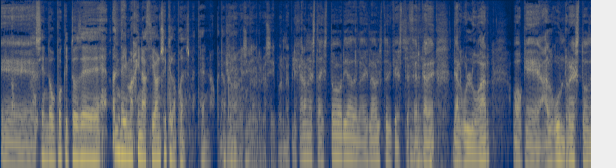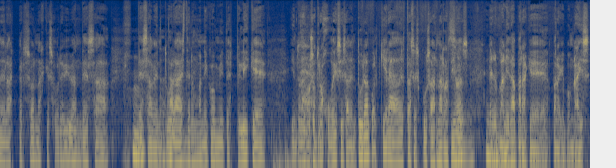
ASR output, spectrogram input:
Eh, Siendo un poquito de, de, imaginación, sí que lo puedes meter, ¿no? Creo yo que, creo que sí, yo creo que sí. Pues me explicaron esta historia de la isla Oyster y que esté cerca de, de, algún lugar o que algún resto de las personas que sobrevivan de esa, de mm, esa aventura esté en un manicomio y te explique y entonces vosotros juguéis esa aventura. Cualquiera de estas excusas narrativas es válida para que, para que pongáis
